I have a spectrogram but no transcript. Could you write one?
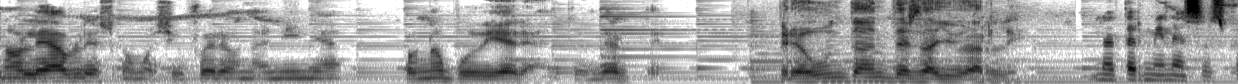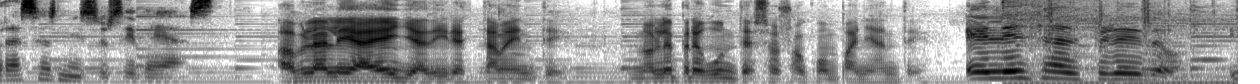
No le hables como si fuera una niña o no pudiera entenderte. Pregunta antes de ayudarle. No termine sus frases ni sus ideas. Háblale a ella directamente. No le preguntes a su acompañante. Él es Alfredo y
